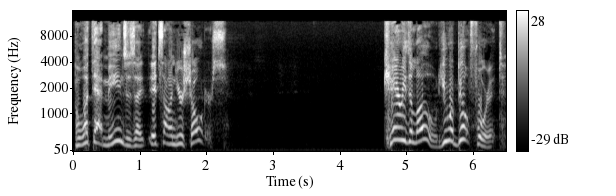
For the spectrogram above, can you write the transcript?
But what that means is that it's on your shoulders. Carry the load. You were built for it.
